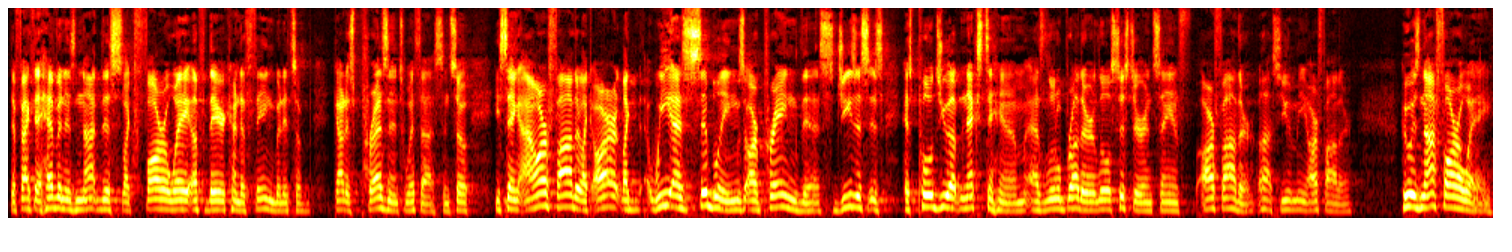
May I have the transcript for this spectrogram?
The fact that heaven is not this like far away up there kind of thing, but it's a God is present with us. And so he's saying, Our Father, like our like we as siblings are praying this. Jesus is has pulled you up next to him as little brother, little sister, and saying, Our Father, us, you and me, our Father, who is not far away.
